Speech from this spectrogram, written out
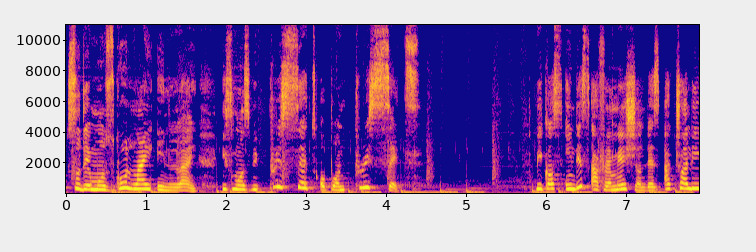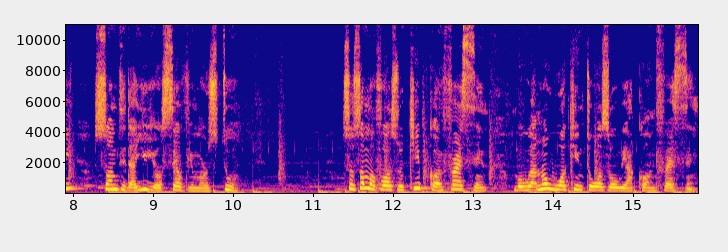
So they must go line in line. It must be preset upon preset. Because in this affirmation, there's actually something that you yourself you must do. So some of us will keep confessing, but we are not working towards what we are confessing.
